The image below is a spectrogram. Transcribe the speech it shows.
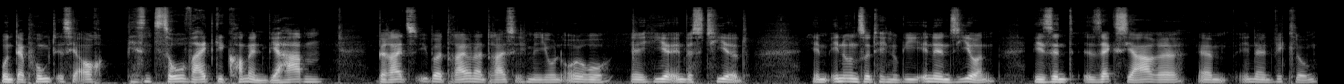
Und der Punkt ist ja auch, wir sind so weit gekommen. Wir haben bereits über 330 Millionen Euro äh, hier investiert in unsere Technologie, in den Sion. Wir sind sechs Jahre ähm, in der Entwicklung.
